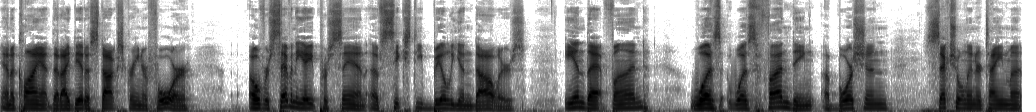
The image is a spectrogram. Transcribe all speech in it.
and a client that I did a stock screener for over 78% of $60 billion in that fund was was funding abortion, sexual entertainment,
